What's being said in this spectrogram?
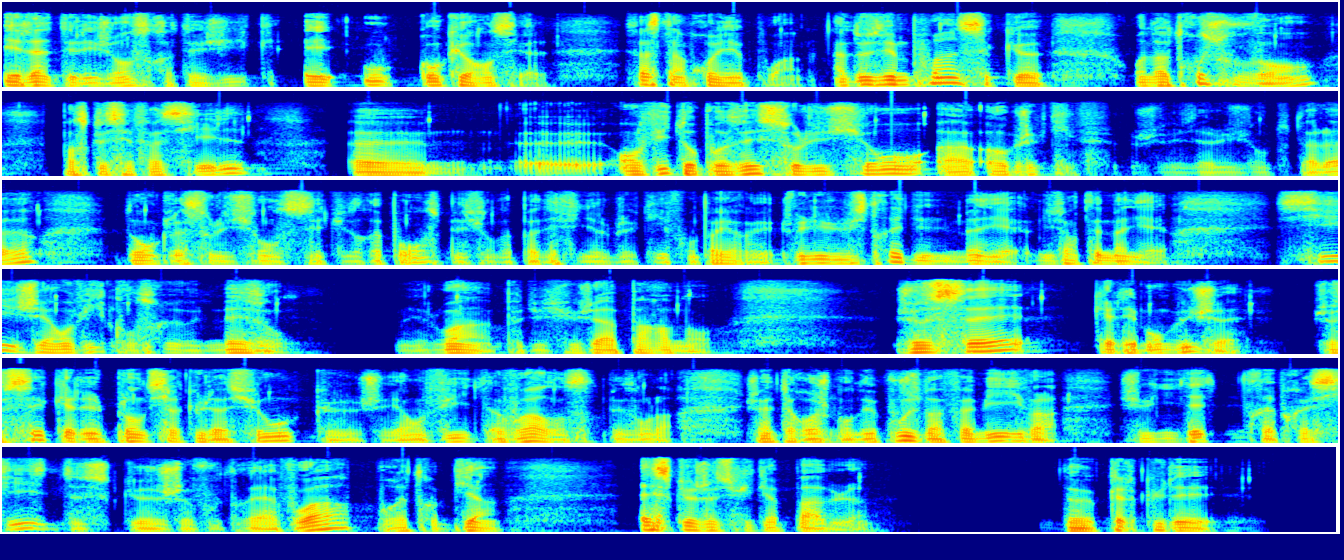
et l'intelligence stratégique et ou concurrentielle. Ça, c'est un premier point. Un deuxième point, c'est que on a trop souvent, parce que c'est facile, euh, euh, envie d'opposer solution à, objectif. Je faisais allusion tout à l'heure. Donc la solution, c'est une réponse, mais si on n'a pas défini l'objectif, on ne peut pas y arriver. Je vais l'illustrer d'une manière, d'une certaine manière. Si j'ai envie de construire une maison, on est loin un peu du sujet apparemment, je sais quel est mon budget. Je sais quel est le plan de circulation que j'ai envie d'avoir dans cette maison-là. J'interroge mon épouse, ma famille, voilà. J'ai une idée très précise de ce que je voudrais avoir pour être bien. Est-ce que je suis capable de calculer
